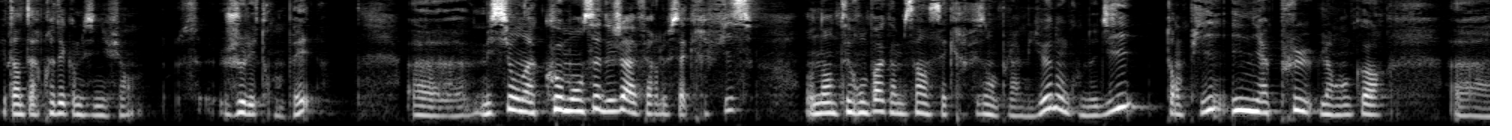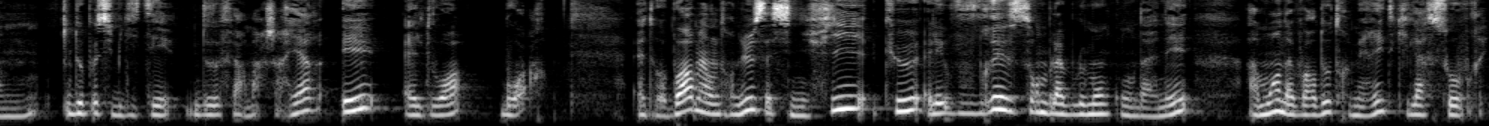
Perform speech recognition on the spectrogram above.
est interprété comme signifiant je l'ai trompé, euh, mais si on a commencé déjà à faire le sacrifice, on n'interrompt pas comme ça un sacrifice en plein milieu, donc on nous dit, tant pis, il n'y a plus, là encore, euh, de possibilité de faire marche arrière, et elle doit boire. Elle doit boire, bien entendu, ça signifie qu'elle est vraisemblablement condamnée, à moins d'avoir d'autres mérites qui la sauveraient.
